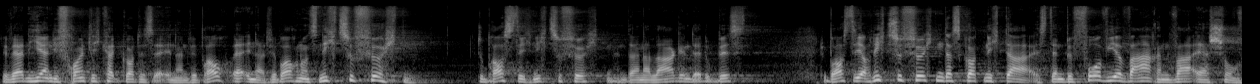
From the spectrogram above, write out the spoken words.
Wir werden hier an die Freundlichkeit Gottes erinnern. Wir brauch, erinnert. Wir brauchen uns nicht zu fürchten. Du brauchst dich nicht zu fürchten in deiner Lage, in der du bist. Du brauchst dich auch nicht zu fürchten, dass Gott nicht da ist, denn bevor wir waren, war er schon.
